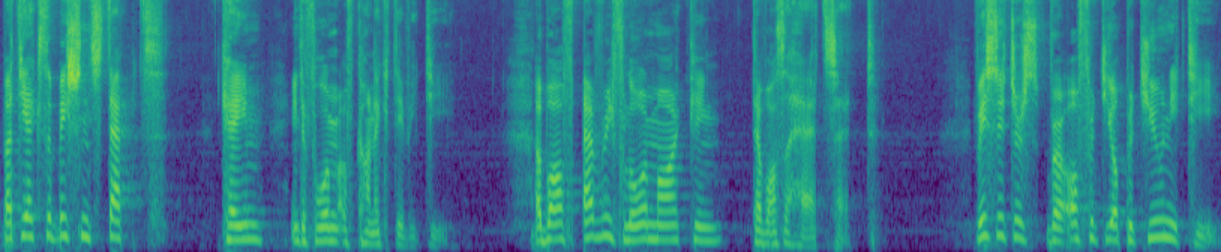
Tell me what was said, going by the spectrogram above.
But the exhibition steps came in the form of connectivity. Above every floor marking, there was a headset. Visitors were offered the opportunity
